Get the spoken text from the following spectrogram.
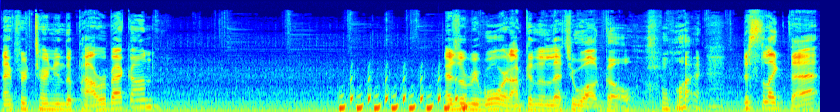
Thanks for turning the power back on. As a reward, I'm gonna let you all go. what? Just like that?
